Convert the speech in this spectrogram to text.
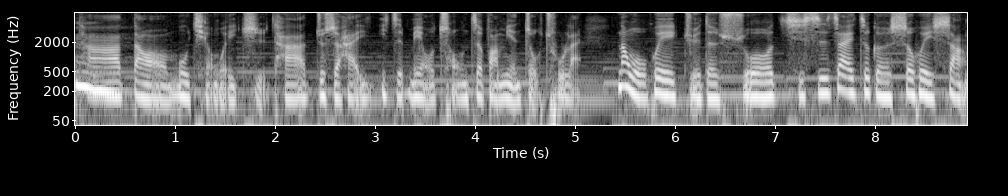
她到目前为止，她就是还一直。没有从这方面走出来。那我会觉得说，其实在这个社会上，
